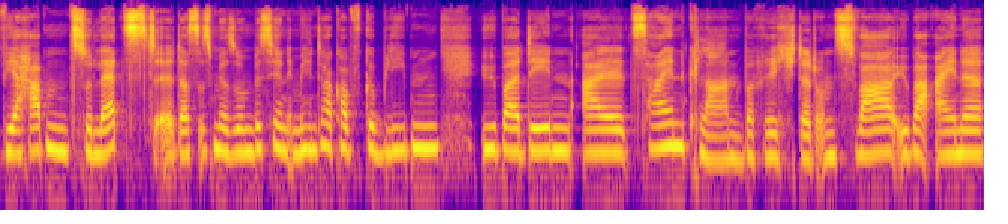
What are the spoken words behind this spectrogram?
Wir haben zuletzt, äh, das ist mir so ein bisschen im Hinterkopf geblieben, über den Alzein-Clan berichtet und zwar über eine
